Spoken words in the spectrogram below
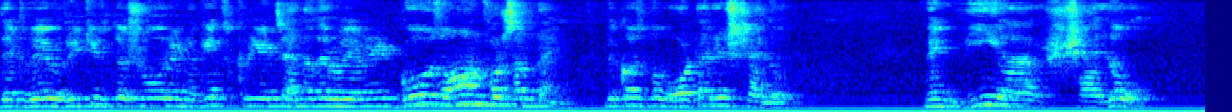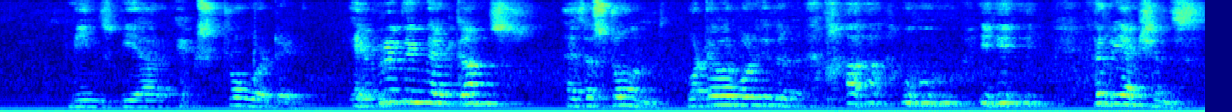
that wave reaches the shore and again creates another wave and it goes on for some time Because the water is shallow. When we are shallow, means we are extroverted. Everything that comes as a stone, whatever political reactions.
